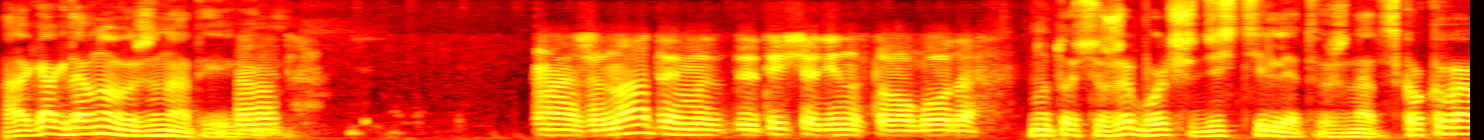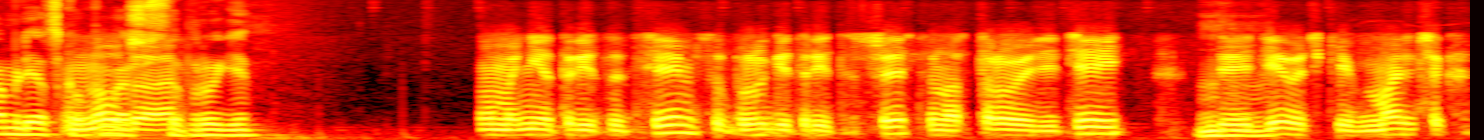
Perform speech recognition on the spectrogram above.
А как давно вы женаты, Евгений? Вот. А, Женаты мы с 2011 года. Ну, то есть уже больше 10 лет вы женаты. Сколько вам лет, сколько Ну, вашей да. супруги? Мне 37, супруге 36, у нас трое детей, две Мгм. девочки, мальчик.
